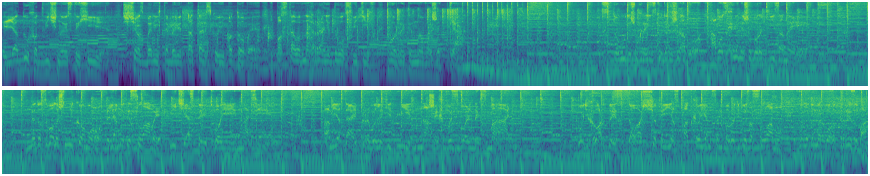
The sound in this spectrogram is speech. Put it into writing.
Я дух одвічної стихії, що зберіг тебе від татарської потопи і поставив на грані двох світів творити нове життя. Здобудеш українську державу або згинеш у боротьбі за неї. Не дозволиш нікому плямити слави ні чести твоєї нації. Пам'ятай про великі дні наших визволь будь гордий з того, що ти є спадкоємцем боротьби за славу Володимирового тризуба.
